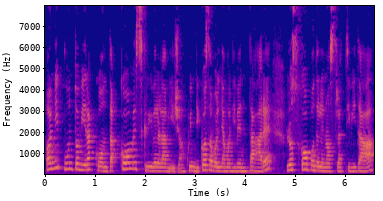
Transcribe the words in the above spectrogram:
Ogni punto vi racconta come scrivere la vision, quindi cosa vogliamo diventare, lo scopo delle nostre attività,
